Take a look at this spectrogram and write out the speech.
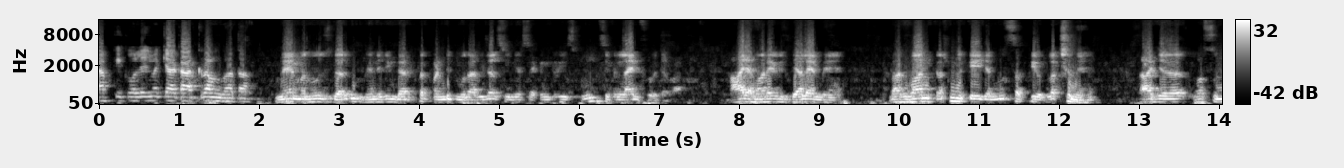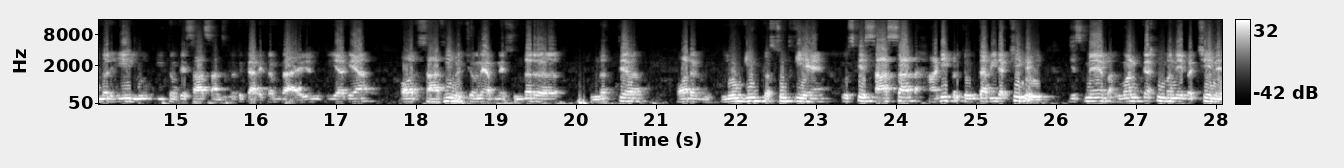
आपके कॉलेज में क्या कार्यक्रम हुआ था? मैं Manoj Garg, managing director Pandit Murarilal senior secondary school civil line Firozabad आज हमारे विद्यालय में भगवान कृष्ण के जन्मोत्सव के उपलक्ष्य में आज बहुत सुंदर ही लोक गीतों के साथ सांस्कृतिक कार्यक्रम का आयोजन किया गया और साथ ही बच्चों ने अपने सुंदर नृत्य और लोकगीत प्रस्तुत किए हैं। उसके साथ साथ हाडी प्रतियोगिता भी रखी गई, जिसमें भगवान कृष्ण बने बच्चे ने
